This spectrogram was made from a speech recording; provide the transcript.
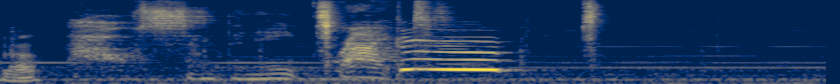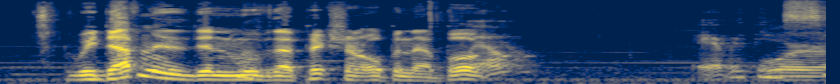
No. Oh, something ain't right. We definitely didn't move that picture and open that book. Well, everything Or, seems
